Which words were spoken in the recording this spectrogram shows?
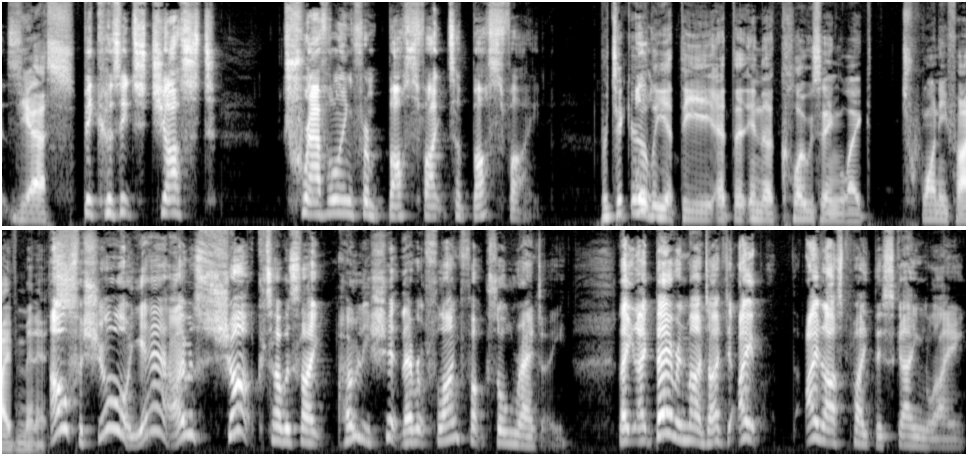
is Yes. because it's just traveling from boss fight to boss fight. Particularly oh. at the at the in the closing like 25 minutes. Oh, for sure. Yeah, I was shocked. I was like, "Holy shit! They're at Flying Fox already." Like, like bear in mind, I I I last played this game like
